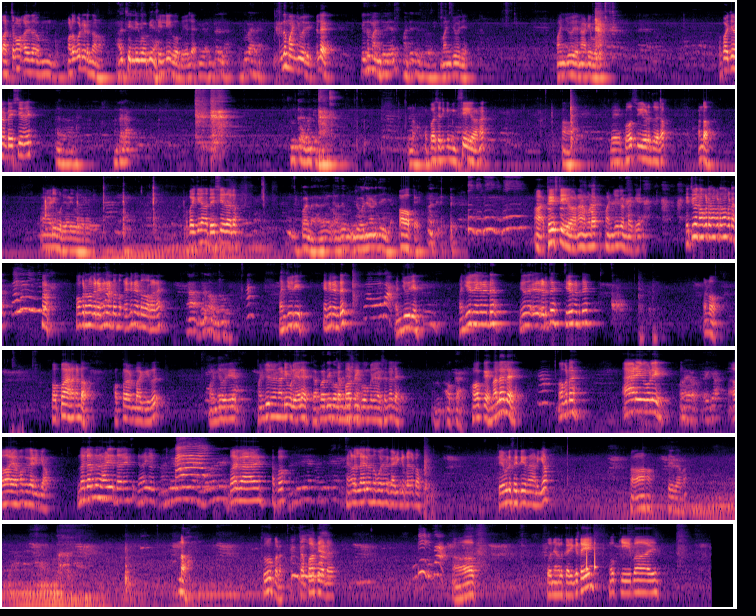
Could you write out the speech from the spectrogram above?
പച്ചമുളക് ഇത് മുളക് പൊടി ഇടുന്നതാണോ? അത് ചില്ലി ഗോപി ചില്ലി ഗോപി അല്ലേ? ഇത് മഞ്ചൂരി അല്ലേ? ഇത് മഞ്ചൂരിയൻ മറ്റേ മഞ്ചൂരിയൻ. മഞ്ചൂരിയൻ അടിപൊളി. അപ്പോൾ അച്ഛനും ടേസ്റ്റ് ചെയ്തേ. അപ്പോൾ ശരിക്കും മിക്സ് ചെയ്യുകയാണ് ആ ക്ലോസ് വ്യൂ എടുത്ത് തരാം. ഉണ്ടോ അടിപൊളി അടിപൊളി അടിപൊളി. അപ്പോൾ ഇച്ചിരി ഒന്ന് ടേസ്റ്റ് ചെയ്താലോ? അത് ഓക്കെ ആ ടേസ്റ്റ് ചെയ്യുവാണ് നമ്മുടെ മഞ്ചൂരി ഉണ്ടാക്കിയ. ചേച്ചി നോക്കട്ടെ നോക്കട്ടെ നോക്കട്ടെ. നോക്കട്ടെ നോക്കട്ടെ എങ്ങനെയുണ്ടെന്ന് എങ്ങനെയുണ്ടെന്ന് പറയണേ. മഞ്ചൂരി എങ്ങനെയുണ്ട്? നല്ലതാ. മഞ്ചൂരിയൻ മഞ്ചൂരിയൻ എങ്ങനെയുണ്ട്? നീ എടുത്ത് ഇച്ചിരി എടുത്ത്. കണ്ടോ? പപ്പയാണ് കണ്ടോ? പപ്പ ഉണ്ടാക്കിയത് മഞ്ചൂരിയൻ മഞ്ചൂരിയൻ അടിപൊളി അല്ലേ? ചപ്പാത്തി ചപ്പാത്തി കോമ്പിനേഷൻ അല്ലേ? ഓക്കെ ഓക്കെ നല്ലതല്ലേ? നോക്കട്ടെ. അടിപൊളി. ആ നമുക്ക് കഴിക്കാം. എന്നാൽ എല്ലാവർക്കും ഹായ് ഹായ് ബൈ ബൈ. അപ്പം ഞങ്ങളെല്ലാവരും ഒന്ന് പോയി ഒന്ന് കഴിക്കട്ടെ കേട്ടോ. ടേബിൾ സെറ്റ് ചെയ്ത് കാണിക്കാം. ആഹാ ചെയ്താണ് ഉണ്ടോ സൂപ്പർ. ചപ്പാത്തിയായിട്ട് ഓ. അപ്പോൾ ഞങ്ങൾ കഴിക്കട്ടെ. Okay bye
